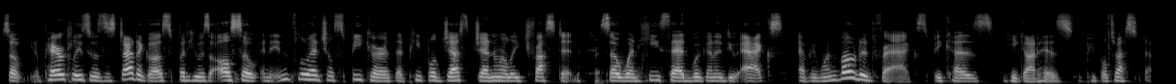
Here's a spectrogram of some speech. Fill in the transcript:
So you know, Pericles was a strategos, but he was also an influential speaker that people just generally trusted. So when he said we're going to do X, everyone voted for X because he got his people trusted him.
